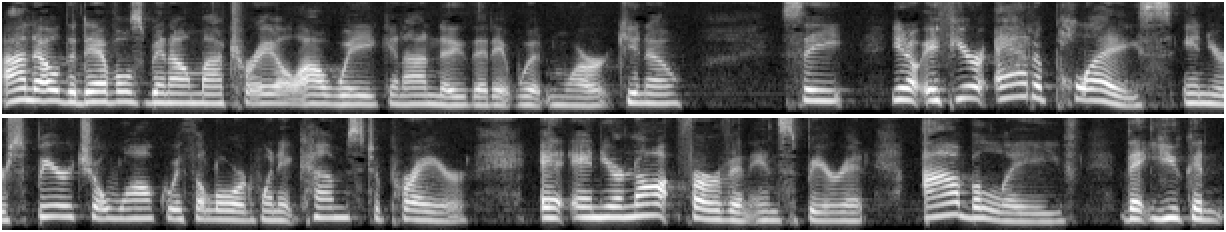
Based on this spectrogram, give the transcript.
I know the devil's been on my trail all week and I knew that it wouldn't work, you know. See, you know, if you're at a place in your spiritual walk with the Lord when it comes to prayer and, and you're not fervent in spirit, I believe that you can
